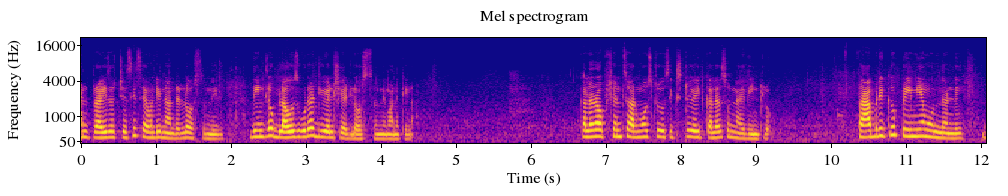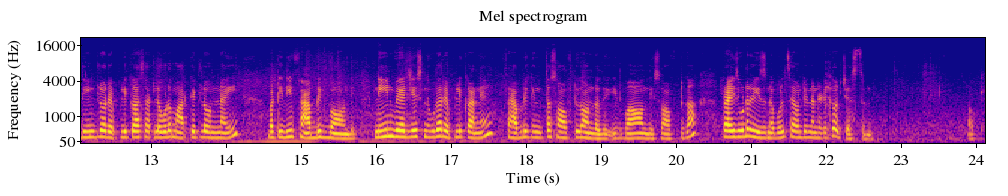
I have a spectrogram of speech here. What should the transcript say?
అండ్ ప్రైస్ వచ్చేసి సెవెంటీన్ హండ్రెడ్లో వస్తుంది ఇది. దీంట్లో బ్లౌజ్ కూడా డ్యూయల్ షేడ్లో వస్తుంది మనకి ఇలా. Colour options almost six to eight colours ఉన్నాయి దీంట్లో. ఫ్యాబ్రిక్ ప్రీమియం ఉందండి. దీంట్లో రెప్లికాస్ అట్లా కూడా మార్కెట్లో ఉన్నాయి. బట్ ఇది ఫ్యాబ్రిక్ బాగుంది. నేను వేర్ చేసింది కూడా రెప్లికానే. ఫ్యాబ్రిక్ ఇంత సాఫ్ట్గా ఉండదు. ఇది బాగుంది సాఫ్ట్గా. ప్రైస్ కూడా రీజనబుల్. సెవెంటీన్ హండ్రెడ్కి వచ్చేస్తుంది. ఓకే.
